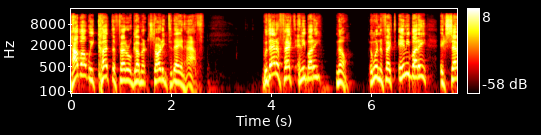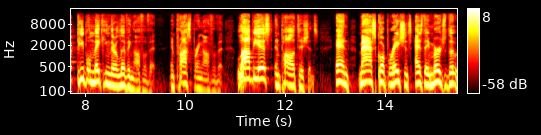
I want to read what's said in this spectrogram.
How about we cut the federal government starting today in half? Would that affect anybody? No. It wouldn't affect anybody except people making their living off of it and prospering off of it. Lobbyists and politicians and mass corporations as they merge with the,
